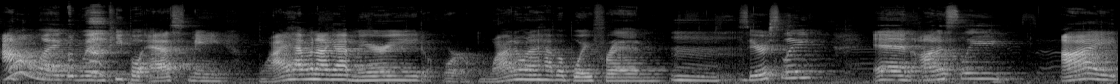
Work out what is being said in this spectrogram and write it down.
I don't like when people ask me, why haven't I got married? Or why don't I have a boyfriend? Mm. Seriously? And honestly, I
